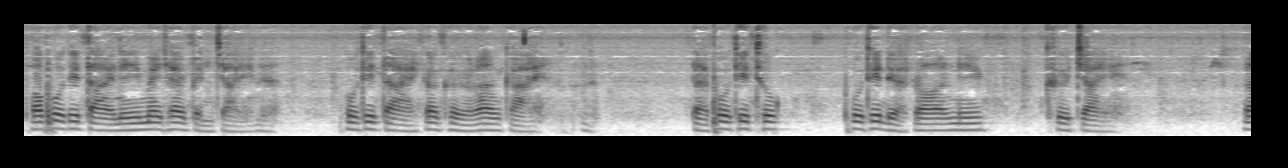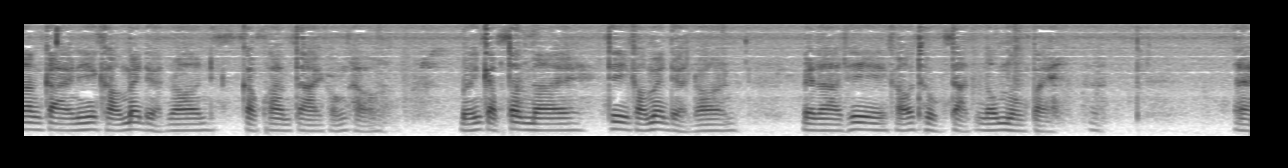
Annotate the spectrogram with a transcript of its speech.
เพราะผู้ที่ตายนี้ไม่ใช่เป็นใจนะผู้ที่ตายก็คือร่างกาย แต่ผู้ที่ทุกข์ผู้ที่เดือดร้อนนี้คือใจ ร่างกายนี้เขาไม่เดือดร้อนกับความตายของเขา เหมือนกับต้นไม้ที่เขาไม่เดือดร้อน เวลาที่เขาถูกตัดล้มลงไป แต่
